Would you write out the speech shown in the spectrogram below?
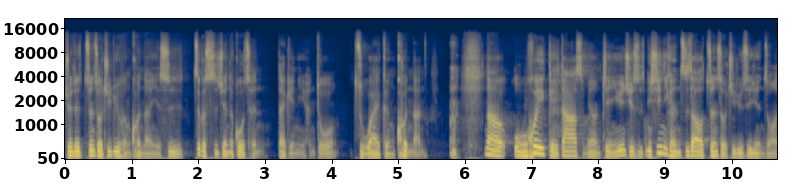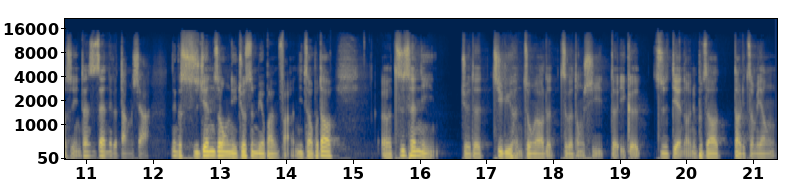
觉得遵守纪律很困难，也是这个时间的过程带给你很多阻碍跟困难。那我会给大家什么样的建议？因为其实你心里可能知道遵守纪律是一件很重要的事情，但是在那个当下、那个时间中，你就是没有办法，你找不到呃支撑你觉得纪律很重要的这个东西的一个支点哦。你不知道到底怎么样，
